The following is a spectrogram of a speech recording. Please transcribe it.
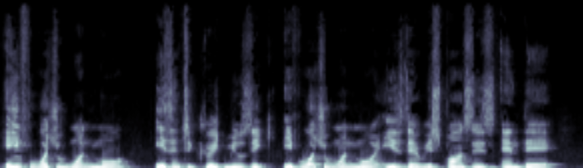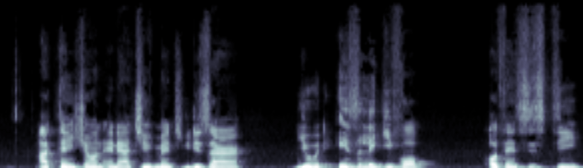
If what you want more isn't to create music, if what you want more is the responses and the attention and the achievement you desire, you would easily give up authenticity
